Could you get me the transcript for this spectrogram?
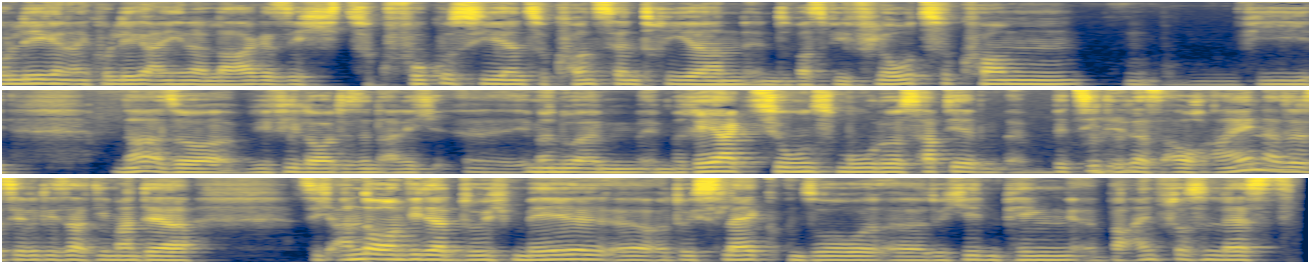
Kollegin, ein Kollege eigentlich in der Lage, sich zu fokussieren, zu konzentrieren, in sowas wie Flow zu kommen? Wie, na, also wie viele Leute sind eigentlich äh, immer nur im, im Reaktionsmodus? Habt ihr, bezieht mhm. ihr das auch ein? Also, dass ihr wirklich sagt, jemand, der sich andauernd wieder durch Mail, äh, durch Slack und so, äh, durch jeden Ping beeinflussen lässt?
